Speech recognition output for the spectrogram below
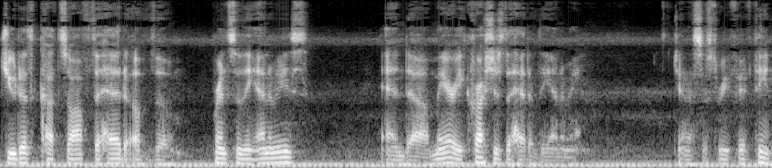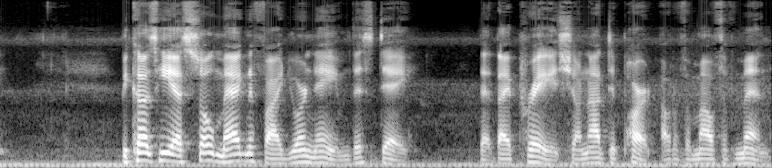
Judith cuts off the head of the prince of the enemies, and uh, Mary crushes the head of the enemy. Genesis 3:15. Because he has so magnified your name this day, that thy praise shall not depart out of the mouth of men.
